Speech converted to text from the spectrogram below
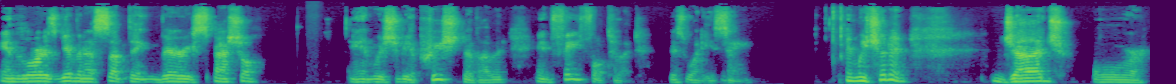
And the Lord has given us something very special, and we should be appreciative of it and faithful to it, is what he's saying. And we shouldn't judge or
